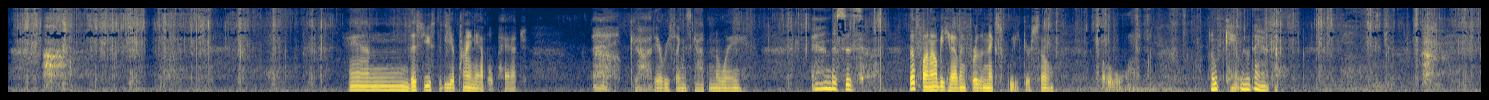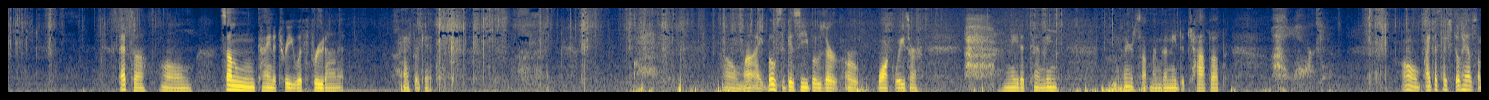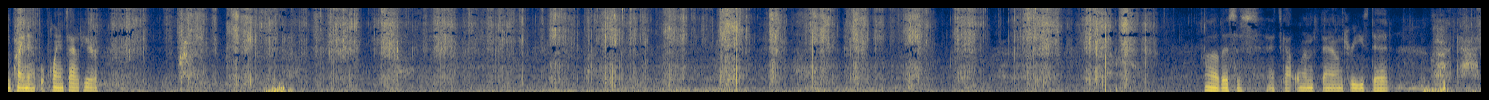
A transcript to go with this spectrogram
And this used to be a pineapple patch. Oh, God, everything's gotten away. And this is the fun I'll be having for the next week or so. Oh, oh can't move that. That's a, oh, some kind of tree with fruit on it. I forget. Oh my, both the gazebos are, or walkways are need attending. There's something I'm to need to chop up. Oh, Lord. Oh, I guess I still have some pineapple plants out here. Oh, this is, it's got limbs down, trees dead. Oh, God.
